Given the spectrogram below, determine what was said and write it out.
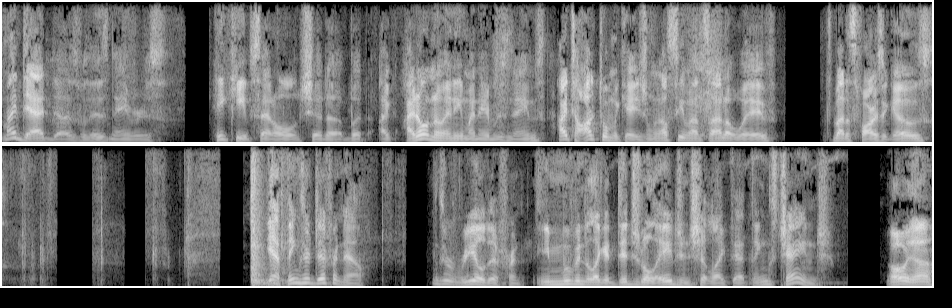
my dad does with his neighbors. He keeps that old shit up, but I I don't know any of my neighbors' names. I talk to them occasionally. I'll see them outside. I'll wave. It's about as far as it goes. Yeah, things are different now. Things are real different. You move into like a digital age and shit like that. Things change. Oh yeah,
